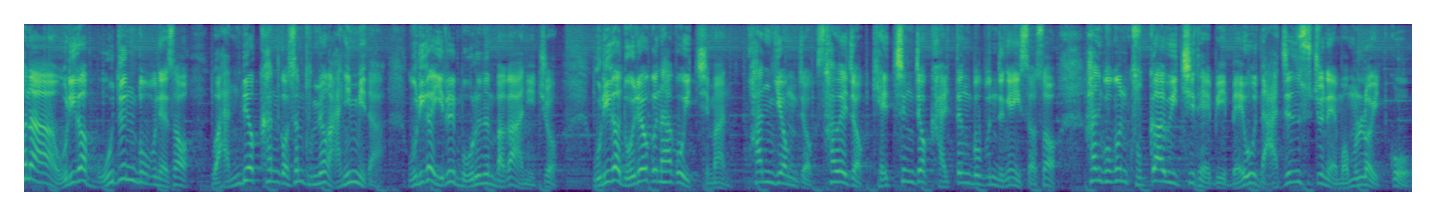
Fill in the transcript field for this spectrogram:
허나 우리가 모든 부분에서 완벽한 것은 분명 아닙니다. 우리가 이를 모르는 바가 아니죠. 우리가 노력은 하고 있지만 환경적, 사회적, 계층적 갈등 부분 등에 있어서 한국은 국가 위치 대비 매우 낮은 수준에 머물러 있고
